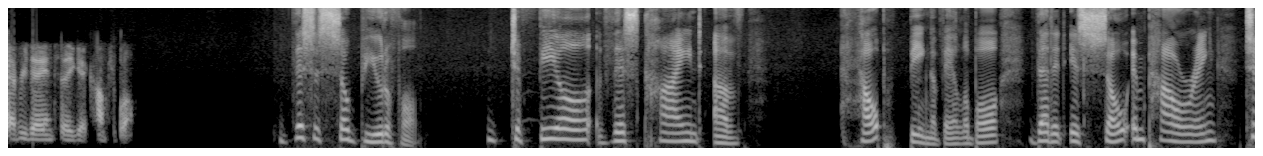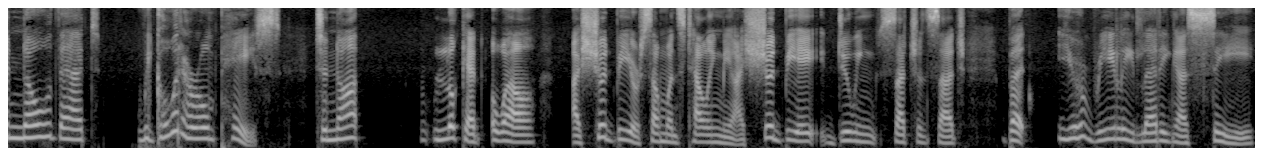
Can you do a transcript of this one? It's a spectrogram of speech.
every day until you get comfortable. This is so beautiful to feel this kind of help being available, that it is so empowering to know that we go at our own pace, to not look at, oh, well, I should be, or someone's telling me I should be doing such and such, but you're really letting us see,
